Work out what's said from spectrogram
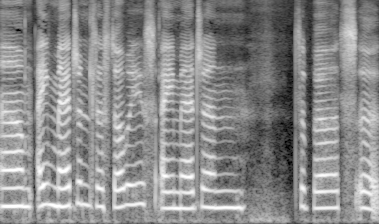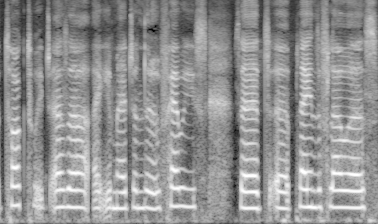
Um, I imagine the stories. I imagine the birds uh, talk to each other. I imagine little fairies that uh, play in the flowers.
